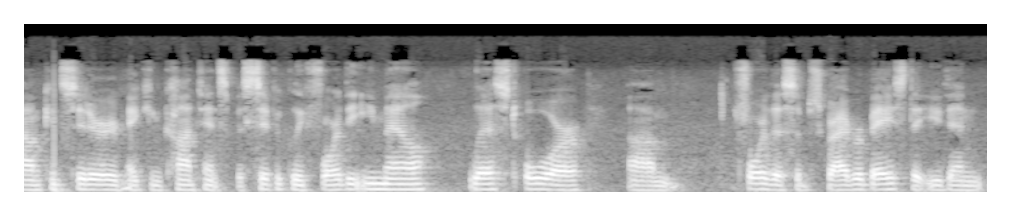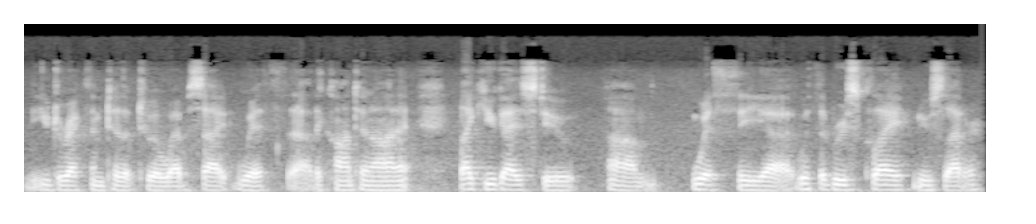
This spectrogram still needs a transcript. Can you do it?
um, consider making content specifically for the email list or um, for the subscriber base that you then you direct them to the, to a website with uh, the content on it, like you guys do um, with the uh, with the Bruce Clay newsletter.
